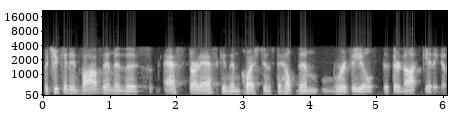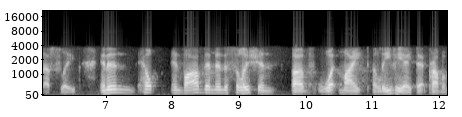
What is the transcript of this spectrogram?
but you can involve them in this ask start asking them questions to help them reveal that they're not getting enough sleep and then help involve them in the solution of what might alleviate that problem.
